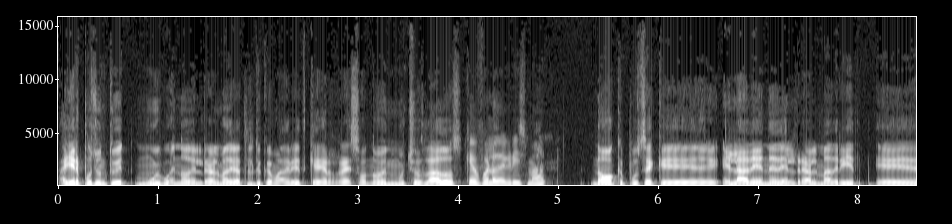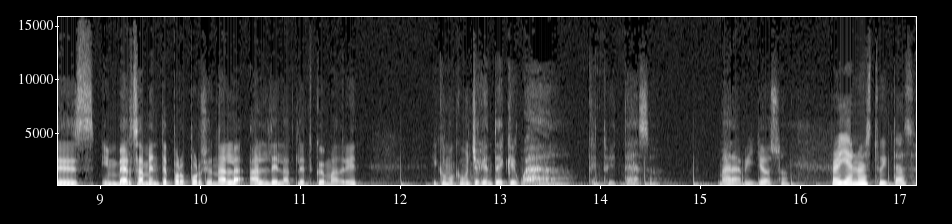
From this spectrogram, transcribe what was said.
Ayer puse un tuit muy bueno del Real Madrid Atlético de Madrid que resonó en muchos lados. ¿Qué fue lo de Griezmann? No, que puse que el ADN del Real Madrid es inversamente proporcional al del Atlético de Madrid. Y como que mucha gente que, wow, qué tuitazo. Maravilloso. Pero ya no es tuitazo.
